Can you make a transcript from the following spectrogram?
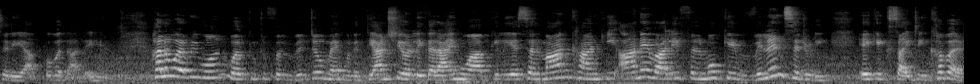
चलिए आपको बताते हैं। Hello everyone welcome to film window मैं हूँ नित्यांशी और लेकर आई हूँ आपके लिए सलमान खान की आने वाली फ़िल्मों के विलन से जुड़ी एक एक्साइटिंग खबर।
